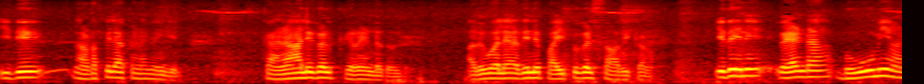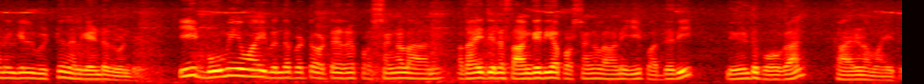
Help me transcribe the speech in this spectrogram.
ഇത് നടപ്പിലാക്കണമെങ്കിൽ കനാലുകൾ കീറേണ്ടതുണ്ട്. അതുപോലെ അതിന് പൈപ്പുകൾ സ്ഥാപിക്കണം. ഇതിന് വേണ്ട ഭൂമിയാണെങ്കിൽ വിട്ടു നൽകേണ്ടതുണ്ട്. ഈ ഭൂമിയുമായി ബന്ധപ്പെട്ട് ഒട്ടേറെ പ്രശ്നങ്ങളാണ് അതായത് ചില സാങ്കേതിക പ്രശ്നങ്ങളാണ് ഈ പദ്ധതി നീണ്ടുപോകാൻ കാരണമായത്.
